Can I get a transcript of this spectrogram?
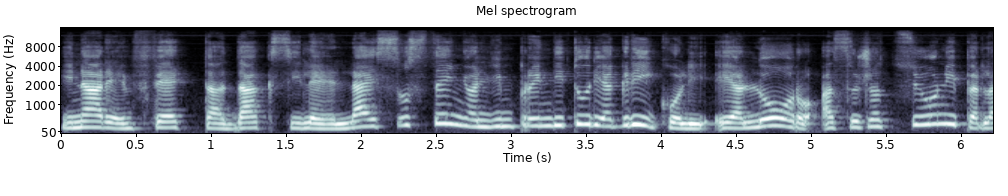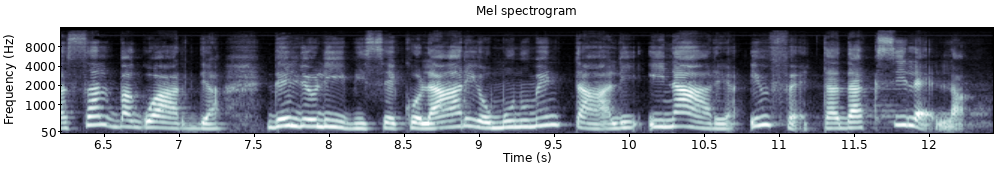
in area infetta da Xylella e sostegno agli imprenditori agricoli e a loro associazioni per la salvaguardia degli olivi secolari o monumentali in area infetta da Xylella.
